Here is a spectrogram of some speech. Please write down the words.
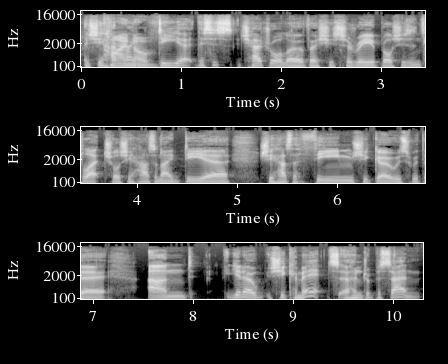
And she had kind an of idea. This is Cheddar all over. She's cerebral. She's intellectual. She has an idea. She has a theme. She goes with it, and you know she commits hundred percent.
